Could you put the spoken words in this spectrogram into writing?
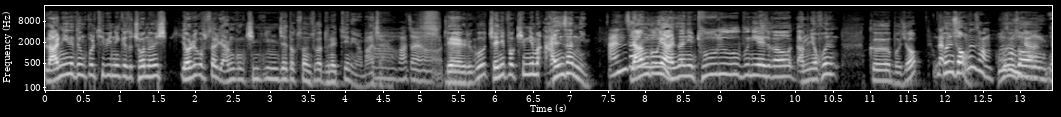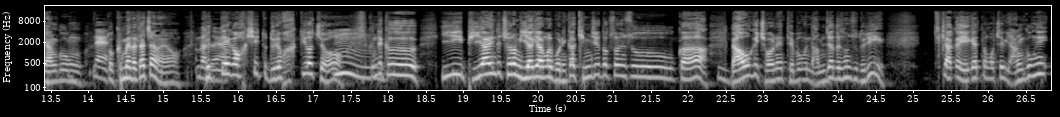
라니네 등불 TV님께서 저는 10, 17살 양궁 김재덕 선수가 눈에 띄네요. 맞아요. 아, 맞아요. 네, 그리고 제니퍼 킴님은 안사님. 안산 양궁의 안사님 두 분이 해서 남녀 혼, 그 뭐죠? 나- 혼성. 혼성, 혼성. 양궁 네. 또 금메달 땄잖아요. 맞아요. 그때가 확실히 또 눈에 확 띄었죠. 음. 근데 그 이 비하인드처럼 이야기한 걸 보니까 김재덕 선수가 음. 나오기 전에 대부분 남자들 선수들이 특히 아까 얘기했던 것처럼 양궁이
